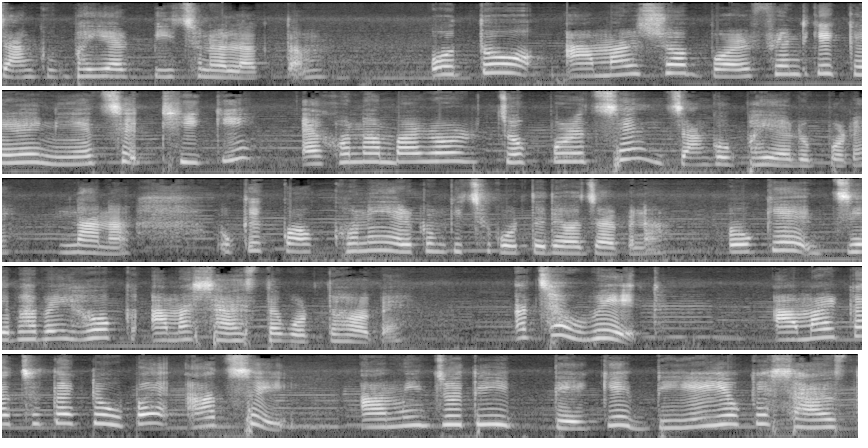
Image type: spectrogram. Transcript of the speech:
জাঙ্কুক ভাইয়ার পিছনে লাগতাম। ও তো আমার সব বয়ফ্রেন্ডকে কেড়ে নিয়েছে ঠিকই, এখন আবার ওর চোখ পড়েছে জাঙ্কুক ভাইয়ার উপরে। না না, ওকে কখনোই এরকম কিছু করতে দেওয়া যাবে না। ওকে যেভাবেই হোক আমার সাহায্য করতে হবে। আচ্ছা ওয়েট আমার কাছে তো একটা উপায় আছে। আমি যদি ডেকে দিয়েই ওকে সাহায্য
